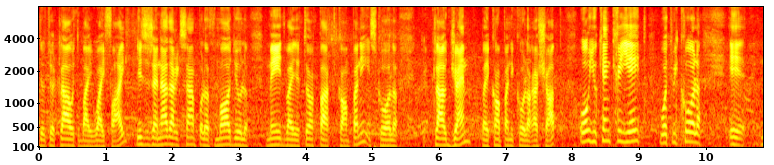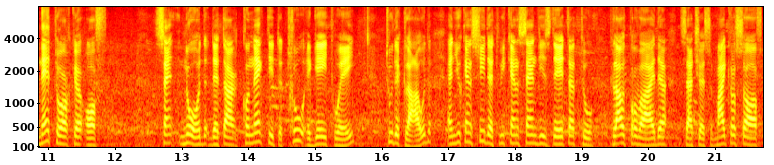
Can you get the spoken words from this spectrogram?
to the cloud by Wi-Fi. This is another example of module made by a third-party company. It's called CloudGem by a company called RushUp. Or you can create what we call a network of nodes that are connected through a gateway to the cloud, and you can see that we can send this data to cloud providers such as Microsoft,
